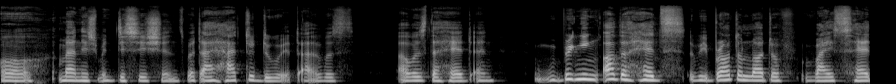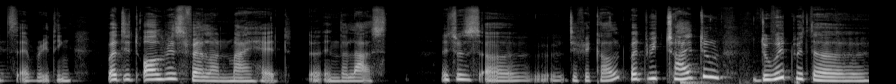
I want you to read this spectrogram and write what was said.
uh, management decisions, but I had to do it. I was, I was the head and bringing other heads. We brought a lot of vice heads, everything, but it always fell on my head uh, in the last it was uh, difficult, but we tried to do it with uh,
